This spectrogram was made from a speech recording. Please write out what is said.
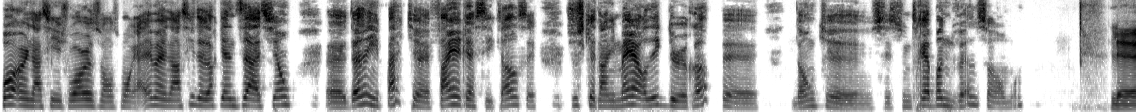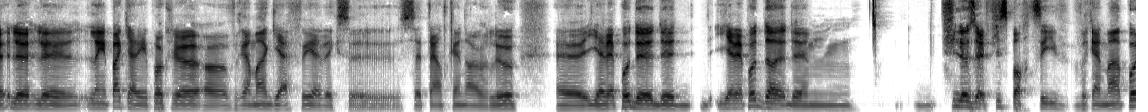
pas un ancien joueur du 11 Montréal, mais un ancien de l'organisation euh, de l'Impact euh, faire ses classes jusque dans les meilleures ligues d'Europe. Euh, donc, c'est une très bonne nouvelle, selon moi. L'impact à l'époque a vraiment gaffé avec ce, cet entraîneur-là. Euh, il n'y avait pas de, de, il y avait pas de, de, philosophie sportive vraiment, pas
